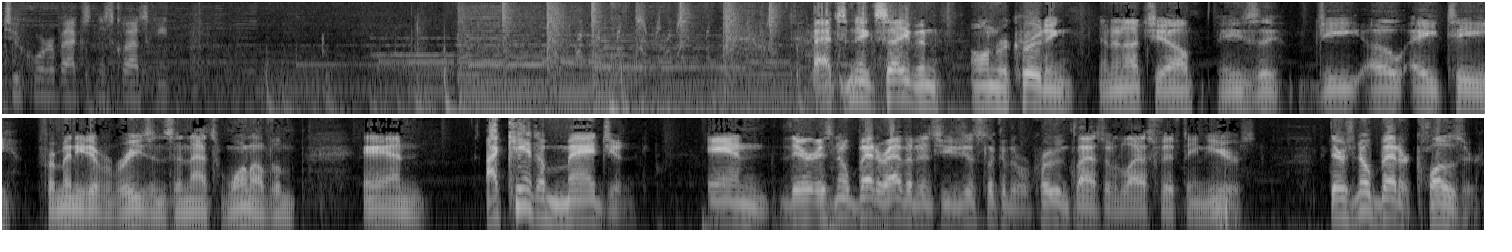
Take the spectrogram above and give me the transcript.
Two quarterbacks in this class. That's Nick Saban on recruiting in a nutshell. He's the G O A T for many different reasons, and that's one of them. And I can't imagine, and there is no better evidence. You just look at the recruiting class over the last 15 years. There's no better closer,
